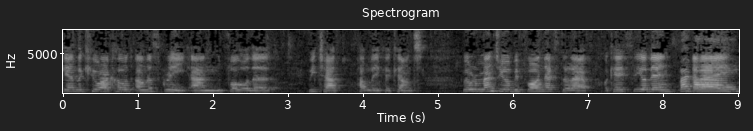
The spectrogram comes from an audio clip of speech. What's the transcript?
scan the QR code on the screen and follow the WeChat public account. We'll remind you before next live. Okay, see you then. Bye bye.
